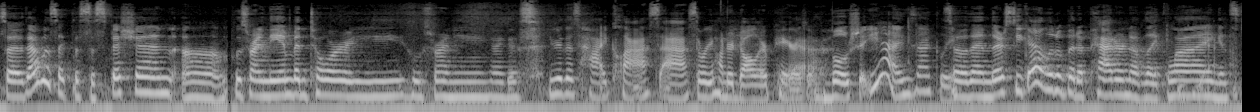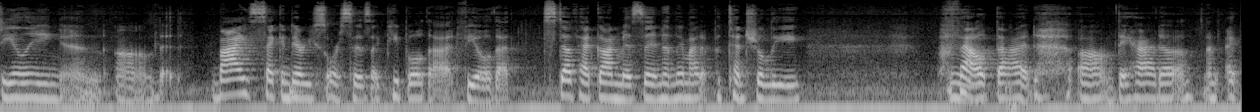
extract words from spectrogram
so that was like the suspicion. Um, who's running the inventory? Who's running? I guess you're this high class ass three hundred dollar pairs Yeah. of bullshit. Yeah, exactly. So then there's you get a little bit of pattern of like lying and stealing and um, that by secondary sources, like people that feel that stuff had gone missing and they might have potentially felt that um, they had a I,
